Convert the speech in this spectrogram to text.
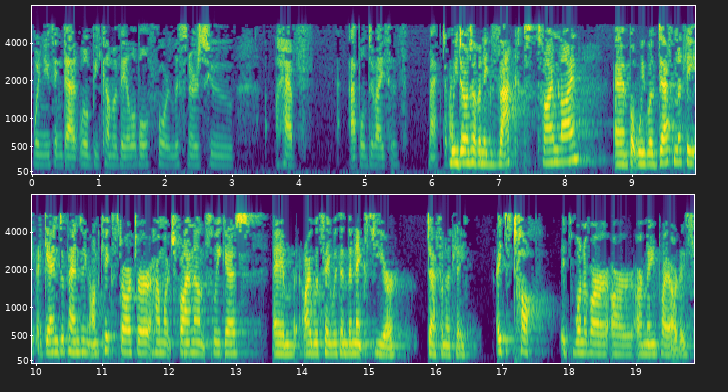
when you think that will become available for listeners who have Apple devices, Mac devices? We don't have an exact timeline, we will definitely, again, depending on Kickstarter, how much finance we get, um, I would say within the next year, definitely. It's top. It's one of our, main priorities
